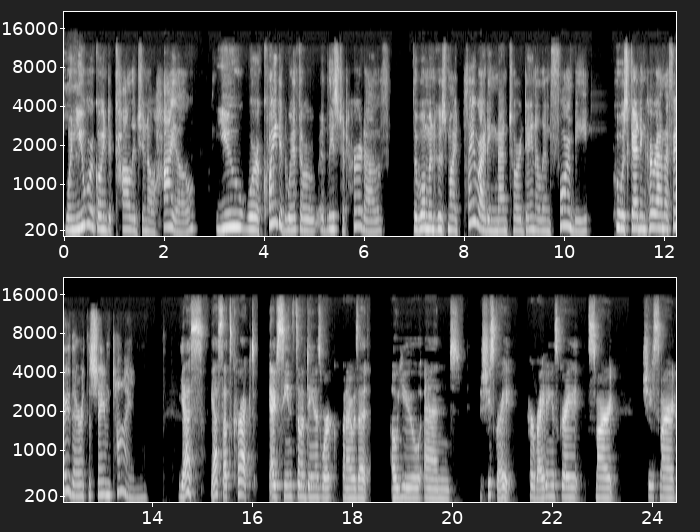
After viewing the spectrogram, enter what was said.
when you were going to college in Ohio, you were acquainted with, or at least had heard of, the woman who's my playwriting mentor, Dana Lynn Formby, who was getting her MFA there at the same time. Yes, yes, that's correct. I've seen some of Dana's work when I was at OU, and she's great. Her writing is great, smart. She's smart,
